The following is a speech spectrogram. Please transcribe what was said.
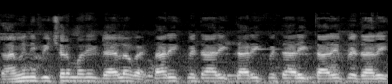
दामिनी पिक्चर मध्ये एक डायलॉग आहे तारीख पे तारीख तारीख पे तारीख तारीख पे तारीख।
